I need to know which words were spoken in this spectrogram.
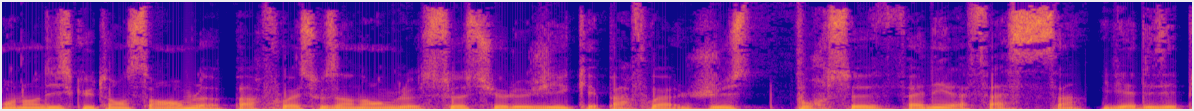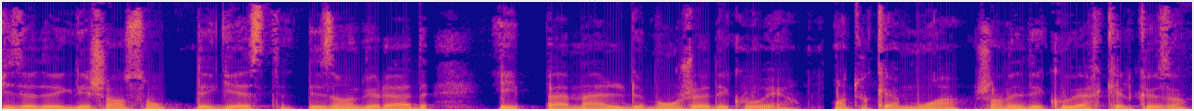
On en discute ensemble, parfois sous un angle sociologique et parfois juste pour se vanner la face. Il y a des épisodes avec des chansons, des guests, des engueulades et pas mal de bons jeux à découvrir. En tout cas moi, j'en ai découvert quelques-uns.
